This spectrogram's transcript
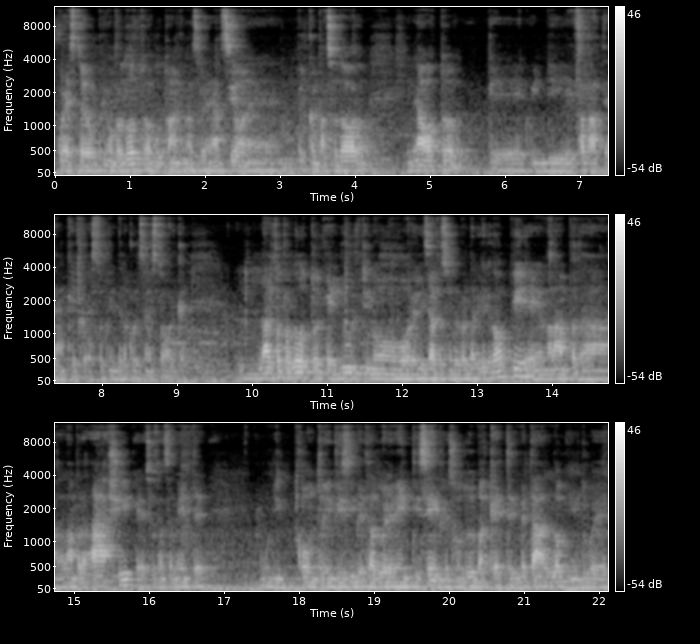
Questo è un primo prodotto, ha avuto anche una segnalazione per il compasso d'oro 2008 che quindi fa parte anche questo quindi della collezione storica. L'altro prodotto che è l'ultimo realizzato sempre per Davide Groppi è una lampada, la lampada Ashi che è sostanzialmente un incontro invisibile tra due elementi semplici, sono due bacchette di metallo, quindi due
